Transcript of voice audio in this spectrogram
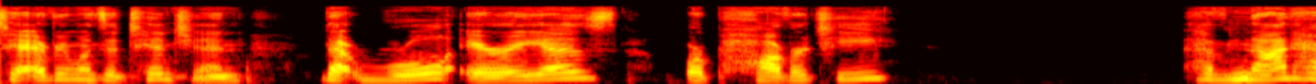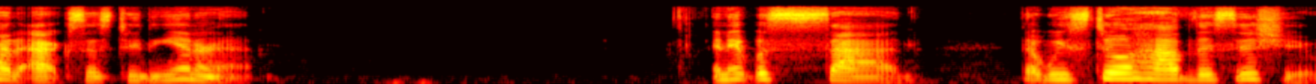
to everyone's attention that rural areas or poverty have not had access to the internet. And it was sad that we still have this issue.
